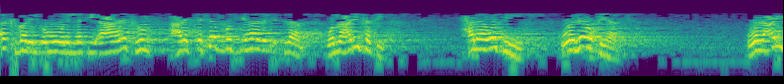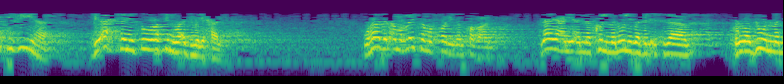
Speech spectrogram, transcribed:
أكبر الأمور التي أعانتهم على التشبث بهذا الإسلام ومعرفة حلاوته وذوقها والعيش فيها بأحسن صورة وأجمل حال. وهذا الأمر ليس مضطردا طبعا. لا يعني أن كل من ولد في الإسلام هو دون من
